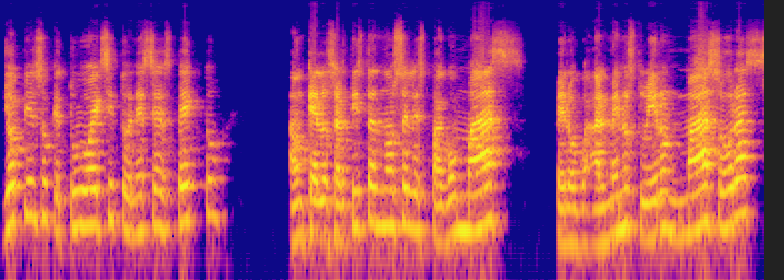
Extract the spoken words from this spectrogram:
yo pienso que tuvo éxito en ese aspecto, aunque a los artistas no se les pagó más, pero al menos tuvieron más horas,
